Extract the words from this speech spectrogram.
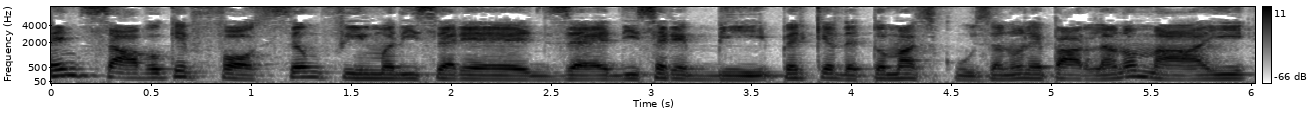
pensavo che fosse un film di serie Z, di serie B, perché ho detto ma scusa, non ne parlano mai,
